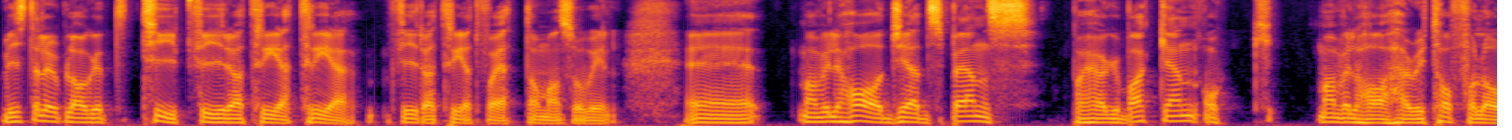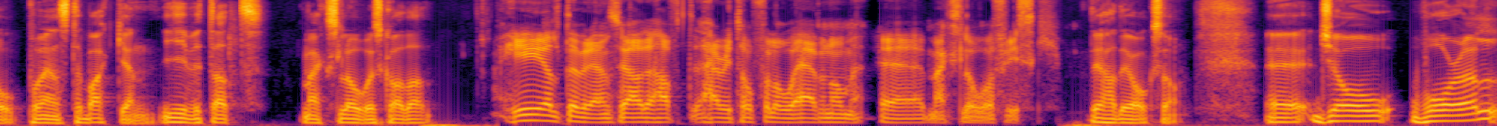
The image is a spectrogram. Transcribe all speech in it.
vi ställer upp laget typ 4-3-3, 4-3-2-1 om man så vill. Eh, man vill ha Jed Spence på högerbacken och man vill ha Harry Toffolo på vänsterbacken, givet att Max Lowe är skadad. Helt överens. Jag hade haft Harry Toffolo även om eh, Max Lowe var frisk. Det hade jag också. Eh, Joe Worrell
